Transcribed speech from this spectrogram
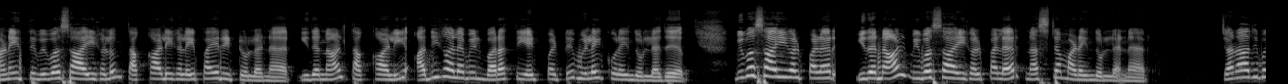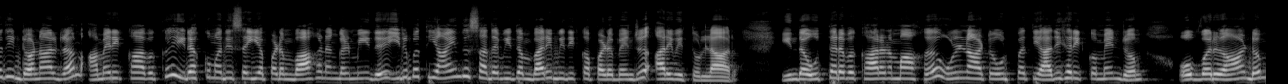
அனைத்து விவசாயிகளும் தக்காளிகளை பயிரிட்டுள்ளனர். இதனால் தக்காளி அதிக அளவில் வரத்து ஏற்பட்டு விலை குறைந்துள்ளது. விவசாயிகள் பலர் இதனால் விவசாயிகள் பலர் நஷ்டமடைந்துள்ளனர். ஜனாதிபதி டொனால்ட் ட்ரம்ப் அமெரிக்காவுக்கு இறக்குமதி செய்யப்படும் வாகனங்கள் மீது இருபத்தி ஐந்து சதவீதம் வரி விதிக்கப்படும் என்று அறிவித்துள்ளார். இந்த உத்தரவு காரணமாக உள்நாட்டு உற்பத்தி அதிகரிக்கும் என்றும் ஒவ்வொரு ஆண்டும்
